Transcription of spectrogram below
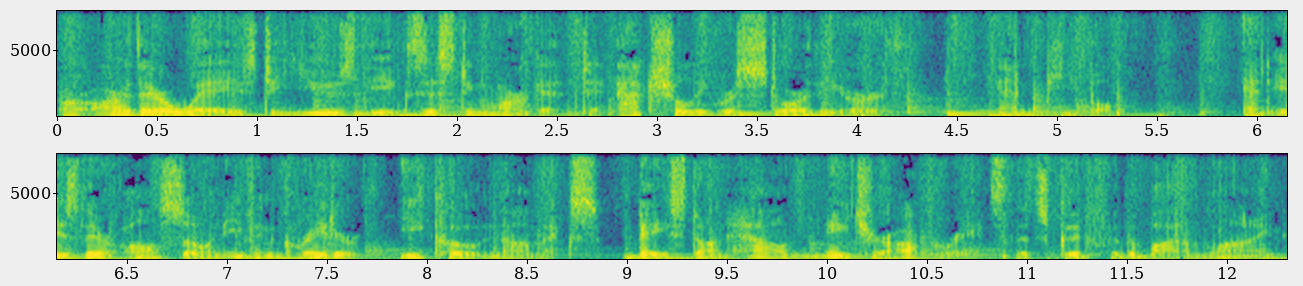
Or are there ways to use the existing market to actually restore the earth and people? And is there also an even greater economics based on how nature operates that's good for the bottom line?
